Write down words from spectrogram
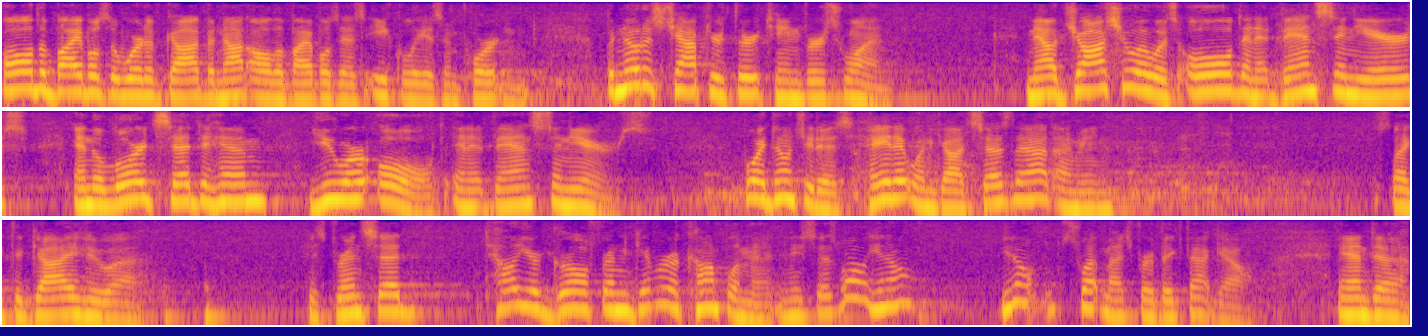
All the Bible's the Word of God, but not all the Bible's as equally as important. But notice chapter 13, verse 1. Now Joshua was old and advanced in years, and the Lord said to him, You are old and advanced in years. Boy, don't you just hate it when God says that? I mean, it's like the guy who, uh, his friend said, Tell your girlfriend, give her a compliment. And he says, Well, you know, you don't sweat much for a big fat gal and uh,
